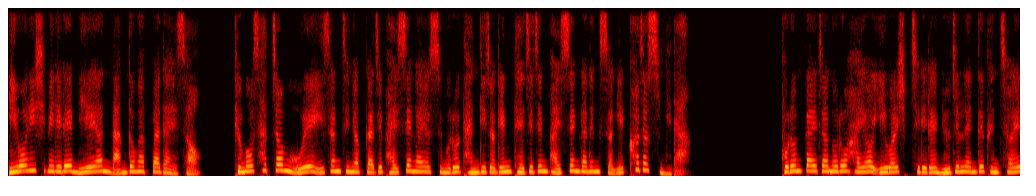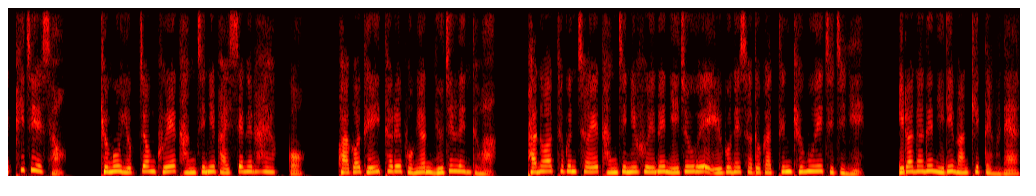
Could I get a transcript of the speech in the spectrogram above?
2월 21일에 미해현 남동 앞바다에서 규모 4.5의 이상 진역까지 발생하였으므로 단기적인 대지진 발생 가능성이 커졌습니다. 보름달 전후로 하여 2월 17일에 뉴질랜드 근처의 피지에서 규모 6.9의 강진이 발생을 하였고 과거 데이터를 보면 뉴질랜드와 바누아투 근처의 강진 이후에는 2주 후에 일본에서도 같은 규모의 지진이 일어나는 일이 많기 때문에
